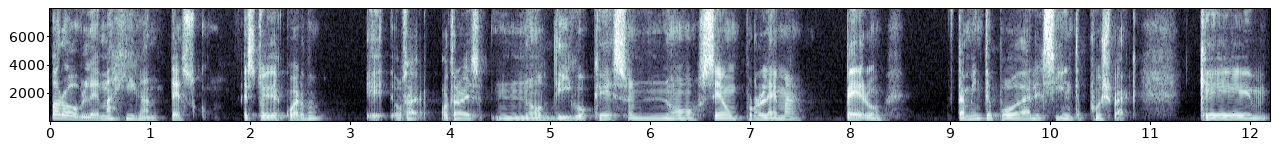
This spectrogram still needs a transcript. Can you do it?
problema gigantesco. Estoy de acuerdo. Eh, o sea, otra vez, no digo que eso no sea un problema, pero también te puedo dar el siguiente pushback, que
